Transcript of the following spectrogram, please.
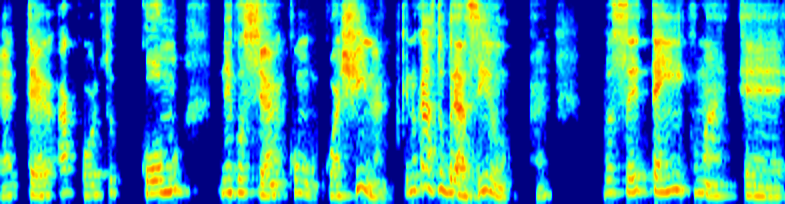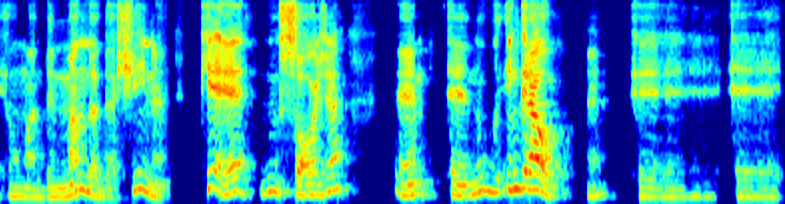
é, ter acordos como negociar com, com a China. Porque no caso do Brasil, é, você tem uma, é, uma demanda da China que é soja é, é, no, em grau. Né? É, é,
